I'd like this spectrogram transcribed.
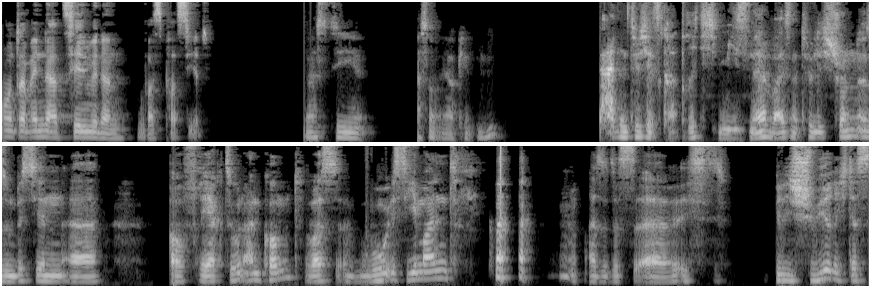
Und am Ende erzählen wir dann, was passiert. Was die. Achso, ja, okay. Mhm. Ja, natürlich jetzt gerade richtig mies, ne? Weil es natürlich schon äh, so ein bisschen äh, auf Reaktion ankommt. Was, wo ist jemand? also das äh, ist finde ich schwierig, das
